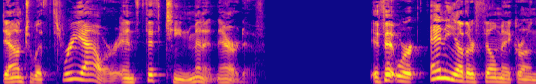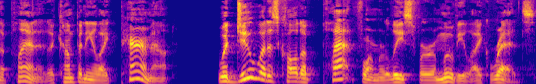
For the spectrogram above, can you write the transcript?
down to a three hour and 15 minute narrative. If it were any other filmmaker on the planet, a company like Paramount would do what is called a platform release for a movie like Reds.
